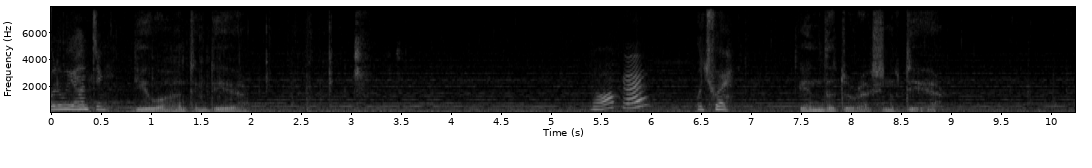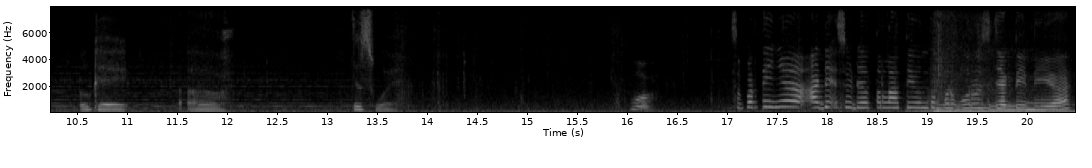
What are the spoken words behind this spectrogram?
What are we hunting? You are hunting deer. oke Which way? In the direction of deer. Okay, uh, this way. wah sepertinya adik sudah terlatih untuk berburu sejak dini ya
